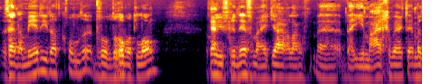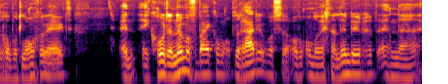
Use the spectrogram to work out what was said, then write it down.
er zijn er meer die dat konden. Bijvoorbeeld Robert Long. Een goede Ja. vriendin van mij heeft jarenlang bij IMI gewerkt en met Robert Long gewerkt. En ik hoorde een nummer voorbij komen op de radio. Ik was eh, onderweg naar Limburg. En eh,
